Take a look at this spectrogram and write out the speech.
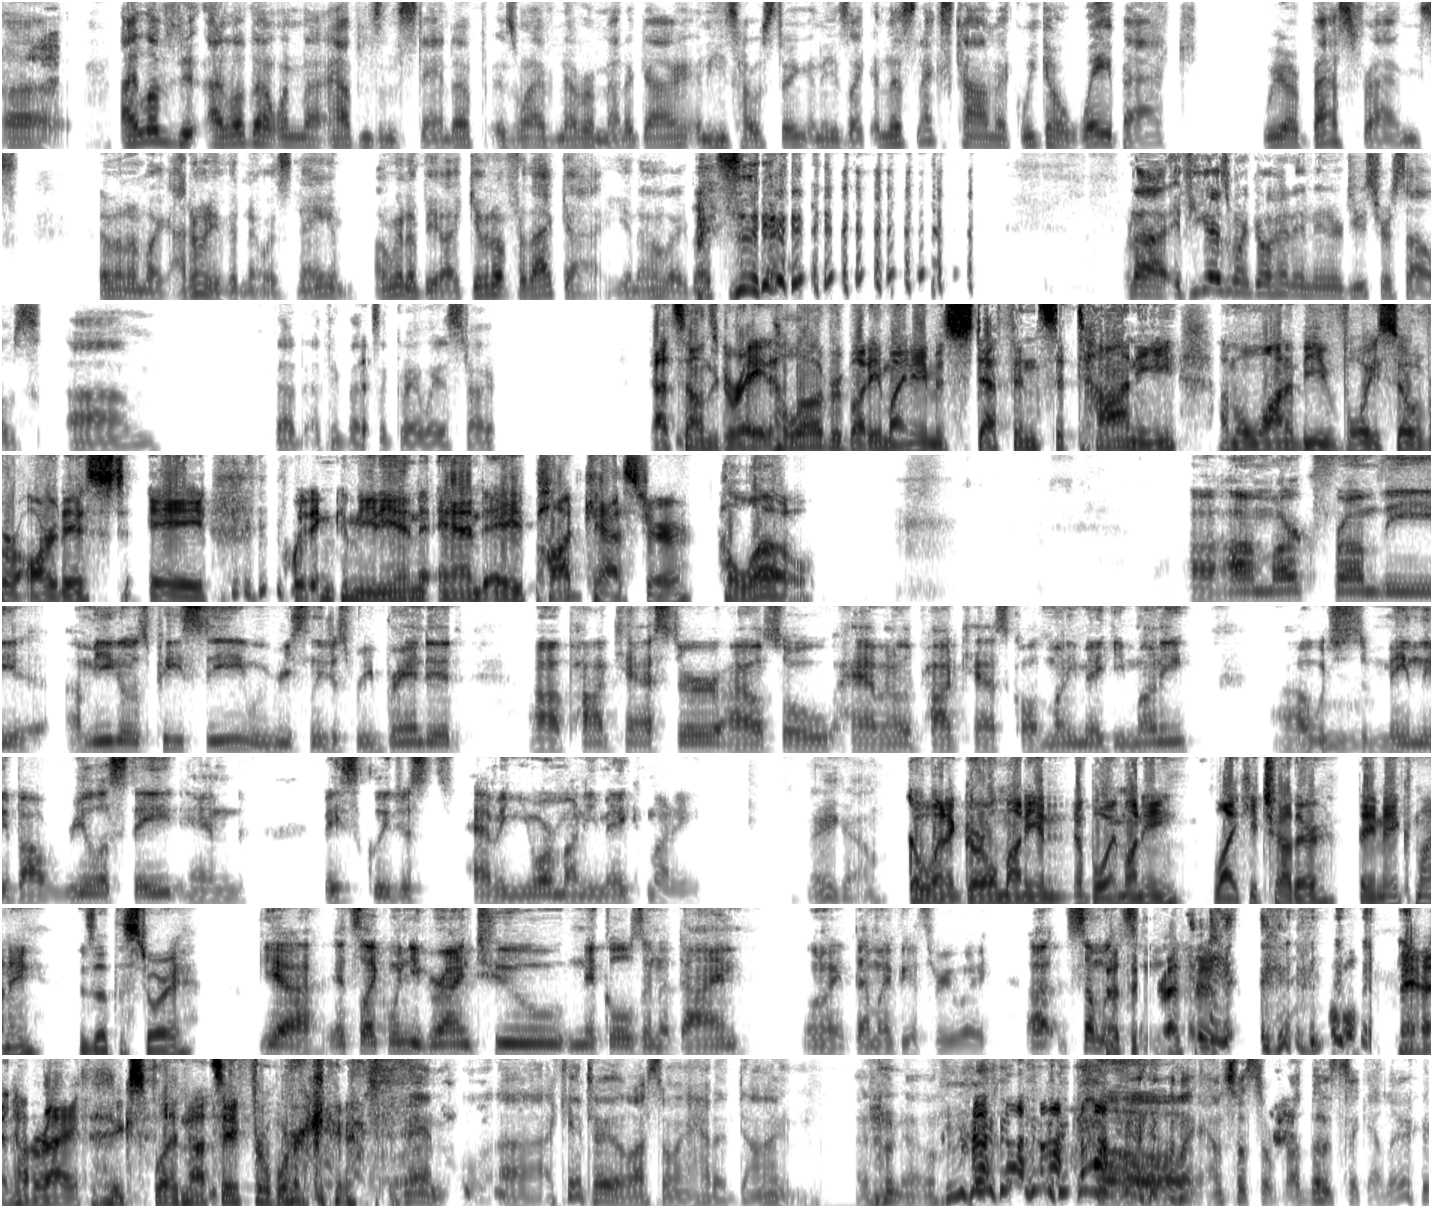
uh, I love I love that when that happens in stand up is when I've never met a guy and he's hosting and he's like, in this next comic we go way back, we are best friends, and then I'm like, I don't even know his name. I'm gonna be like, give it up for that guy, you know, like that's. but uh, if you guys want to go ahead and introduce yourselves, um, that I think that's a great way to start. That sounds great. Hello, everybody. My name is Stefan Satani. I'm a wannabe voiceover artist, a quitting comedian, and a podcaster. Hello. Uh, I'm Mark from the Amigos PC. We recently just rebranded. Uh, podcaster. I also have another podcast called Money Making Money, uh, which is mainly about real estate and basically just having your money make money. There you go. So, when a girl money and a boy money like each other, they make money. Is that the story? Yeah, it's like when you grind two nickels and a dime. Oh wait, that might be a three-way. Uh, someone, That's someone- aggressive. Oh, man. All right. Explain. Not safe for work. Man, uh, I can't tell you the last time I had a dime. I don't know. Oh. I'm, like, I'm supposed to rub those together.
